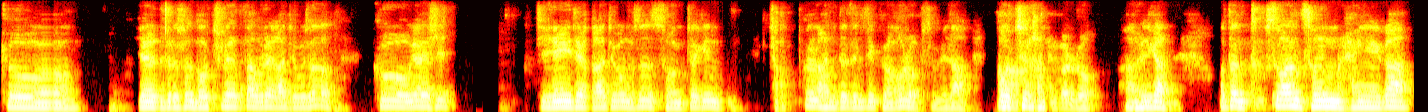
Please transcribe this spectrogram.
그 예를 들어서 노출했다 그래가지고서 그것이 진행이 돼가지고 무슨 성적인 접근을 한다든지 그런 건 없습니다. 노출하는 걸로. 아, 그러니까 어떤 특수한 선행위가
